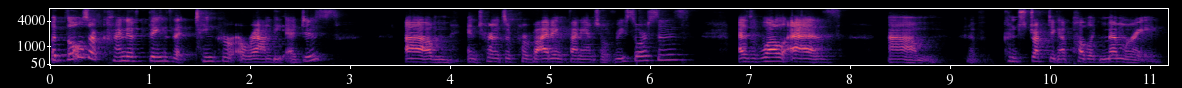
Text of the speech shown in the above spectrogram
But those are kind of things that tinker around the edges um, in terms of providing financial resources, as well as um, kind of constructing a public memory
